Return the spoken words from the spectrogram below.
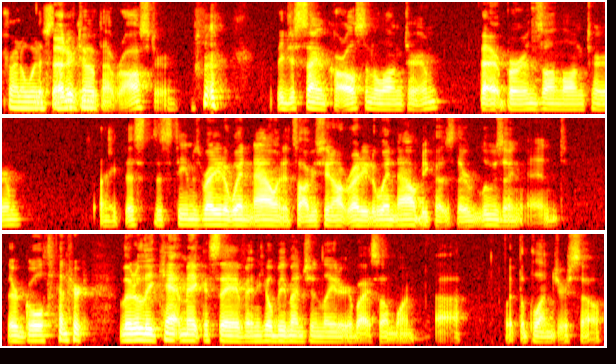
trying to win They a better do with that roster. they just signed Karlsson to long term, Burns on long term. Like this, this team's ready to win now, and it's obviously not ready to win now because they're losing, and their goaltender literally can't make a save, and he'll be mentioned later by someone uh, with the plunger. So,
